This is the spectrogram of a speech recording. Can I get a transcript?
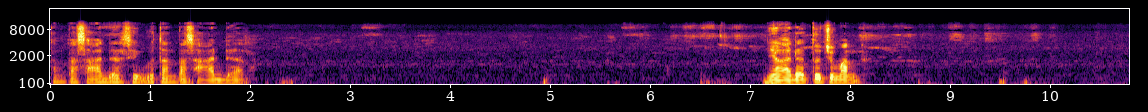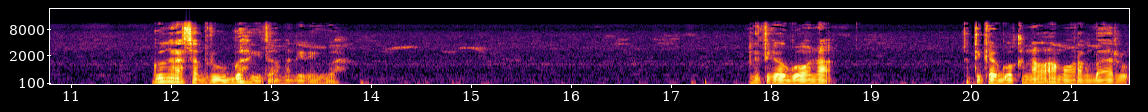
Tanpa sadar sih gue tanpa sadar. Yang ada tuh cuman gue ngerasa berubah gitu sama diri gue ketika gue ona ketika gue kenal sama orang baru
